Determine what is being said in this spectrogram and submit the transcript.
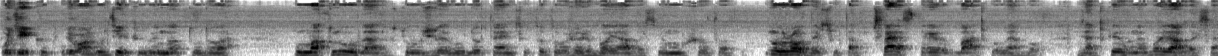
Утік Іван. утік він оттуда. Умахнув, да, тут живу до тенцю, то теж боялись йому, що то. Ну, родичі там, сестри, батькові або дядьки, вони боялися.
